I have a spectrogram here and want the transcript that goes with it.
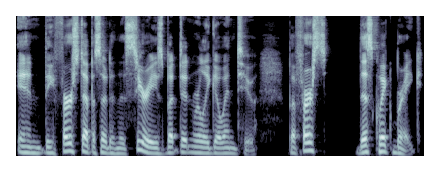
in the first episode in this series, but didn't really go into. But first, this quick break.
